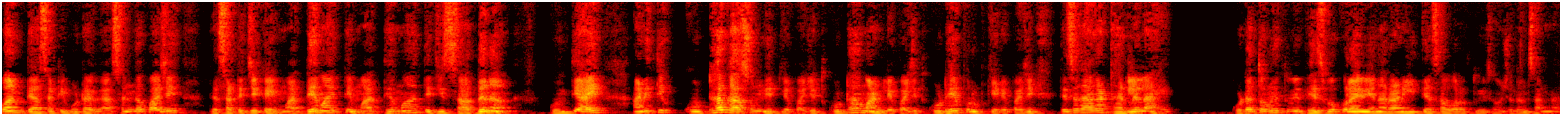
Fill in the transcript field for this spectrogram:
पण त्यासाठी मोठा व्यासंग पाहिजे. त्यासाठी जे काही माध्यम आहेत ते माध्यमं त्याची साधनं कोणती आहेत आणि ते कुठं घासून घेतले पाहिजेत कुठं मांडले पाहिजेत कुठे प्रूफ केले पाहिजे त्याचा जागा ठरलेला आहे. कुठं तुम्ही तुम्ही फेसबुक लाईव्ह येणार आणि इतिहासावर तुम्ही संशोधन सांगणार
